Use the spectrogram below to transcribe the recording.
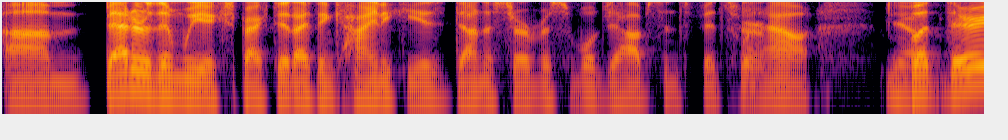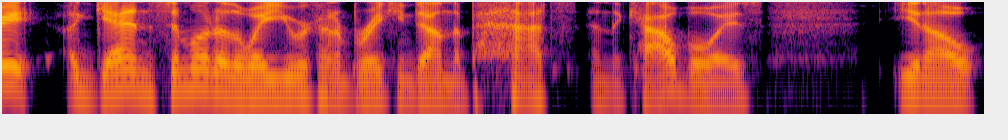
Um, better than we expected. I think Heinicke has done a serviceable job since Fitz sure. went out. Yeah. But they again, similar to the way you were kind of breaking down the Pats and the Cowboys, you know,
